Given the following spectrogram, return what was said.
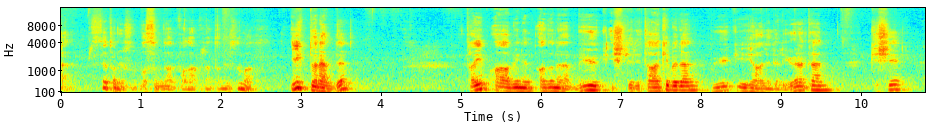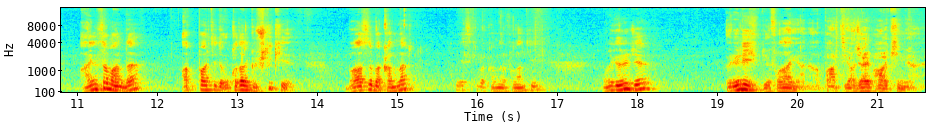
Yani siz de tanıyorsunuz basından falan filan tanıyorsunuz ama ilk dönemde Tayyip abinin adına büyük işleri takip eden, büyük ihaleleri yöneten kişi aynı zamanda AK Parti'de o kadar güçlü ki bazı bakanlar, eski bakanlar falan değil, onu görünce önünü ilikliyor falan yani. AK Parti'ye acayip hakim yani.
